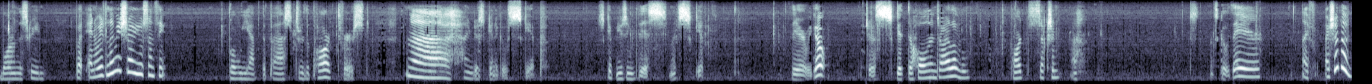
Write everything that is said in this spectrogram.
bar on the screen. But anyways, let me show you something. But we have to pass through the part first. Nah, I'm just gonna go skip. Skip using this. Let's skip. There we go. Just get the whole entire level. Part section. Uh, let's go there. I, I should have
